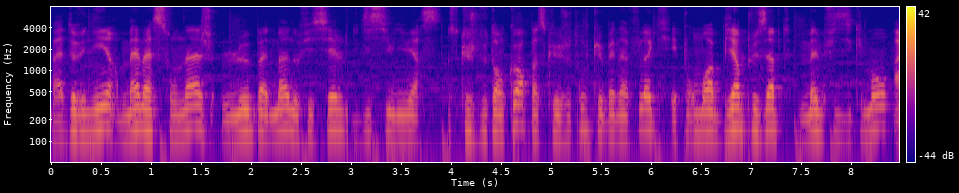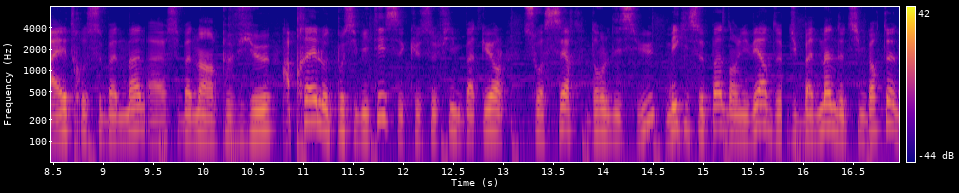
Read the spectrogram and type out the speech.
bah, devenir, même à son âge, le Batman officiel du DC Universe. Ce que je doute encore parce que je trouve que Ben Affleck est pour moi bien plus apte, même physiquement, à être ce Batman, euh, ce Batman un peu vieux. Après, l'autre possibilité, c'est que ce film Batgirl soit certes dans le DCU, mais qu'il se passe dans l'univers du Batman de Tim Burton.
